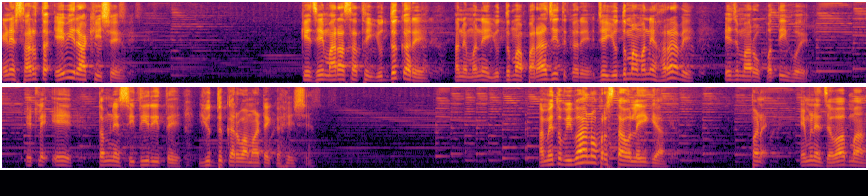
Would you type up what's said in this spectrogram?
એણે શરત એવી રાખી છે કે જે મારા સાથે યુદ્ધ કરે અને મને યુદ્ધમાં પરાજિત કરે, જે યુદ્ધમાં મને હરાવે, એ જ મારો પતિ હોય. એટલે એ તમને સીધી રીતે યુદ્ધ કરવા માટે કહે છે. અમે તો વિવાહનો પ્રસ્તાવ લઈ ગયા, પણ એમણે જવાબમાં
